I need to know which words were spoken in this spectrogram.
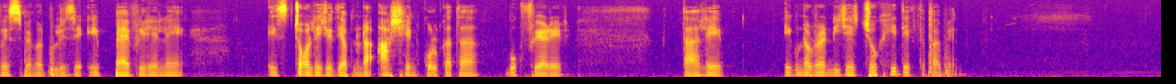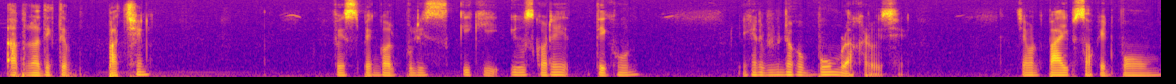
ওয়েস্ট বেঙ্গল পুলিশের এই প্যাভিলিয়নে এই স্টলে যদি আপনারা আসেন কলকাতা বুক ফেয়ারের তাহলে এগুলো আপনারা নিজের চোখেই দেখতে পাবেন। আপনারা দেখতে পাচ্ছেন ওয়েস্ট বেঙ্গল পুলিশ কী কী ইউজ করে। দেখুন, এখানে বিভিন্ন রকম বোম রাখা রয়েছে। যেমন পাইপ সকেট বোম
